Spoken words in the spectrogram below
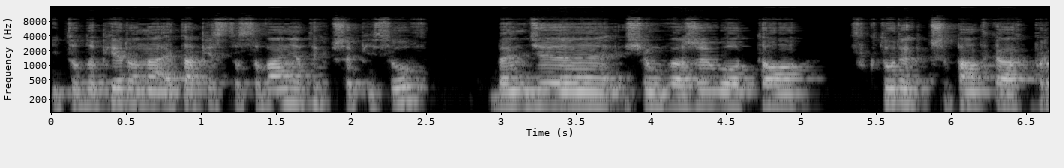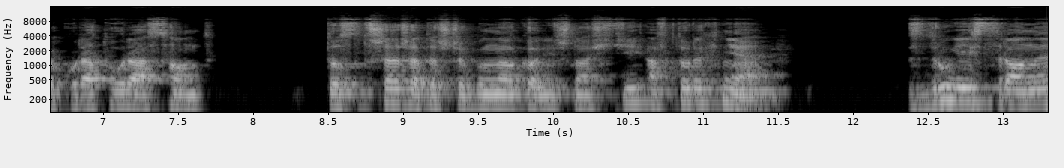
i to dopiero na etapie stosowania tych przepisów będzie się ważyło to, w których przypadkach prokuratura, sąd dostrzeże te szczególne okoliczności, a w których nie. Z drugiej strony,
